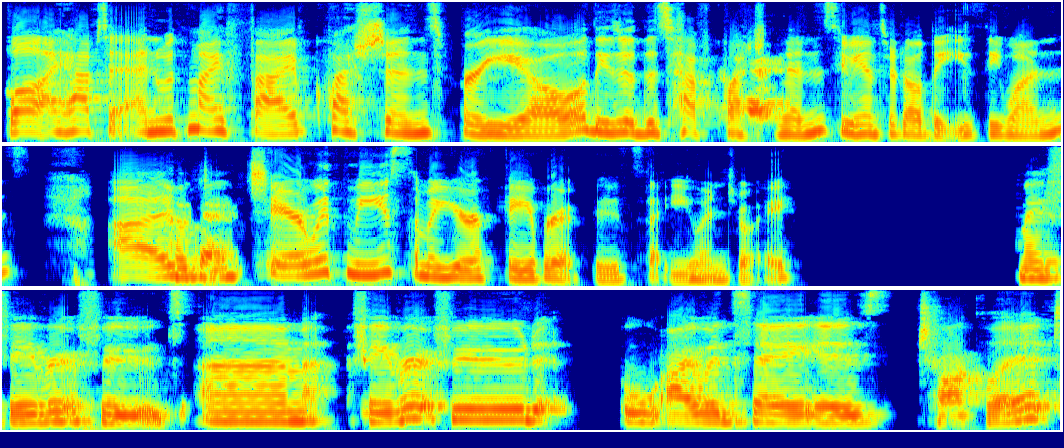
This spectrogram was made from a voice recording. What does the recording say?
Well, I have to end with my five questions for you. These are the tough questions. You answered all the easy ones. Uh, okay. Share with me some of your favorite foods that you enjoy. My favorite foods. Um, favorite food, I would say, is chocolate.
